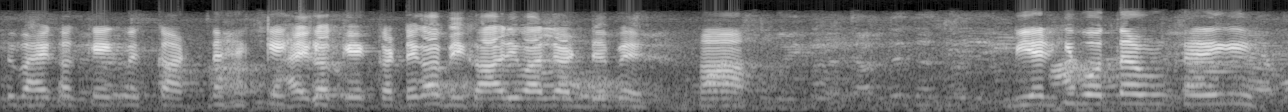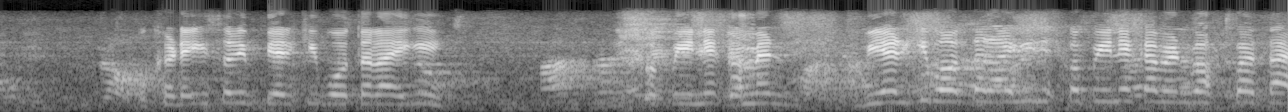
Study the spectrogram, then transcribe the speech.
फिर भाई का केक वेक काटते हैं केक भाई का केक कटेगा भिखारी वाले अड्डे पे। हाँ। बियर की बोतल उखड़ेगी खड़ेगी। वो खड़ेगी सॉरी बियर की बोतल आएगी। जिसको पीने कमेंट बियर की बोतल आएगी जिसको पीने कमेंट बॉक्स पता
